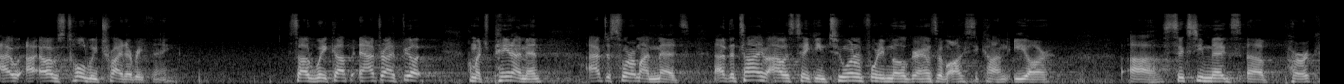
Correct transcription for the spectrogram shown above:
I, I was told we tried everything. So I'd wake up, and after I feel how much pain I'm in, I have to sort out my meds. At the time, I was taking 240 milligrams of Oxycontin ER, uh, 60 mgs of Perc,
